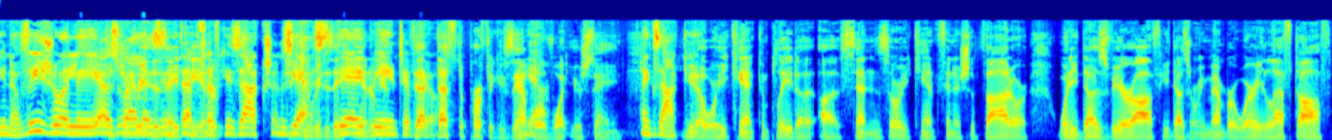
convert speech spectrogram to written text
you know, visually as well as in AP terms of his actions. Did yes, you read his the AP, AP interview. That, that's the perfect example Yeah. of what you're saying. exactly. You know, where he can't complete a, a sentence or he can't finish a thought, or when he does veer off, he doesn't remember where he left off.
